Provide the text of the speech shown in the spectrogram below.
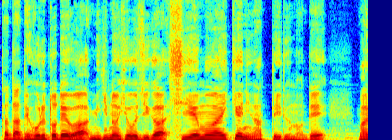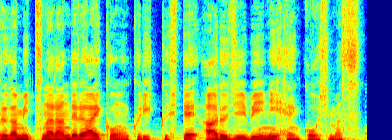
ただデフォルトでは右の表示が CMYK になっているので、丸が3つ並んでるアイコンをクリックして RGB に変更します。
